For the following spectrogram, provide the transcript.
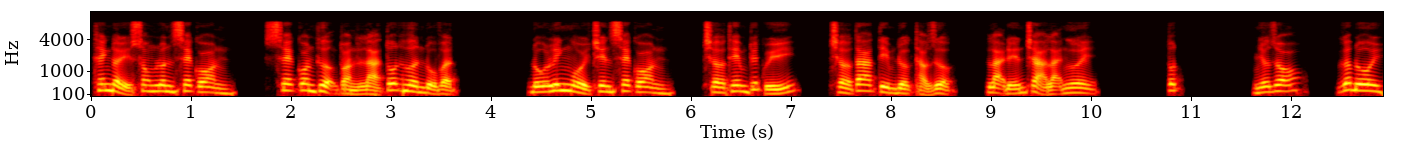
Thanh đẩy xong luân xe con, xe con thượng toàn là tốt hơn đồ vật. Đỗ Linh ngồi trên xe con, chờ thêm tuyết quý, chờ ta tìm được thảo dược, lại đến trả lại ngươi. Tốt. Nhớ rõ, gấp đôi,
